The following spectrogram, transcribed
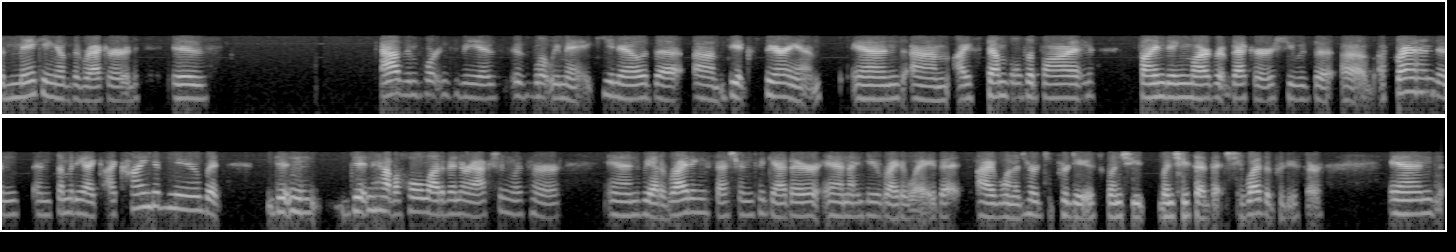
the making of the record is as important to me as is what we make you know the um the experience. And um i stumbled upon finding margaret becker. She was a a, a friend and and somebody i i kind of knew but didn't didn't have a whole lot of interaction with her. And we had a writing session together and i knew right away that i wanted her to produce when she when she said that she was a producer. And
